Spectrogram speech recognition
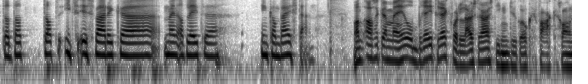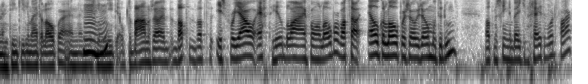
Dat dat, dat iets is waar ik eh, mijn atleten in kan bijstaan. Want als ik hem heel breed trek voor de luisteraars, die natuurlijk ook vaak gewoon een 10 kilometer lopen en misschien Mhm. niet op de baan of zo. Wat, wat is voor jou echt heel belangrijk voor een loper? Wat zou elke loper sowieso moeten doen? Wat misschien een beetje vergeten wordt vaak?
